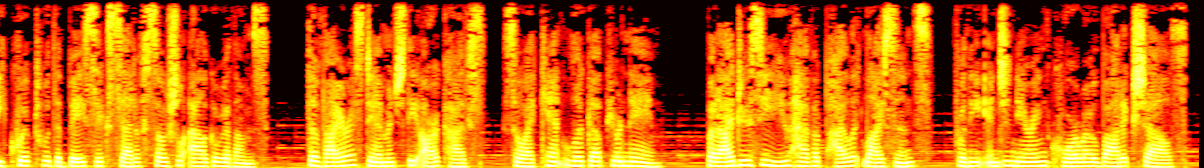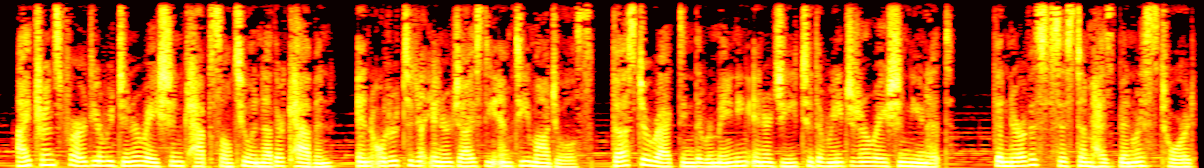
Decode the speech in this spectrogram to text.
equipped with a basic set of social algorithms. The virus damaged the archives, so I can't look up your name. But I do see you have a pilot license, for the Engineering Core robotic shells. I transferred your regeneration capsule to another cabin, in order to de-energize the empty modules, thus directing the remaining energy to the regeneration unit. The nervous system has been restored,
